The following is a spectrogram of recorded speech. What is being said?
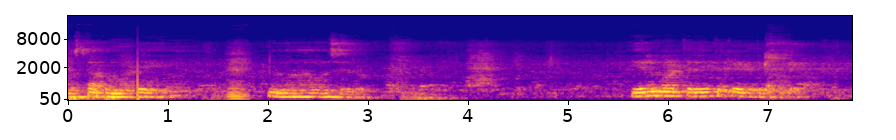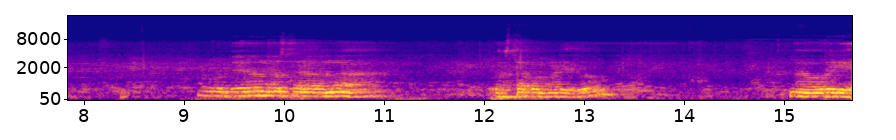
ಪ್ರಸ್ತಾಪ ಮಾಡಿ ನಮ್ಮನ್ನು ಆಹ್ವಾನಿಸಿದರು. ಏನು ಮಾಡ್ತೀರಿ ಅಂತ ಕೇಳಿದ್ರು ಅವ್ರಿಗೆ. ಅವರು ಬೇರೊಂದು ಸ್ಥಳವನ್ನು ಪ್ರಸ್ತಾಪ ಮಾಡಿದರು. ನಾವು ಅವರಿಗೆ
